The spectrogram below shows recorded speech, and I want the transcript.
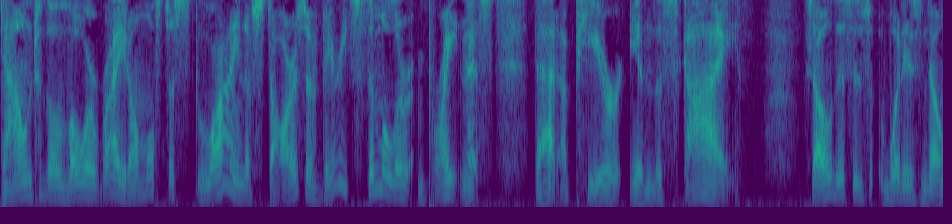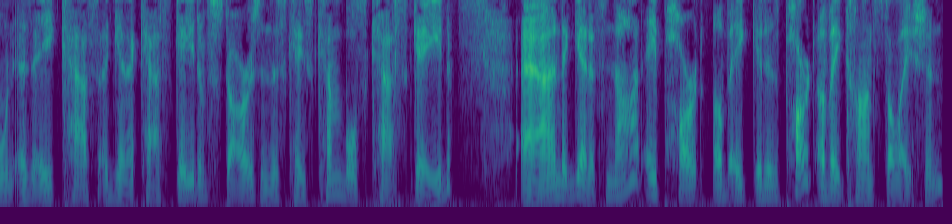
down to the lower right almost a line of stars of very similar brightness that appear in the sky. So this is what is known as a cas again a cascade of stars in this case Kemble's cascade. And again, it's not a part of a it is part of a constellation.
